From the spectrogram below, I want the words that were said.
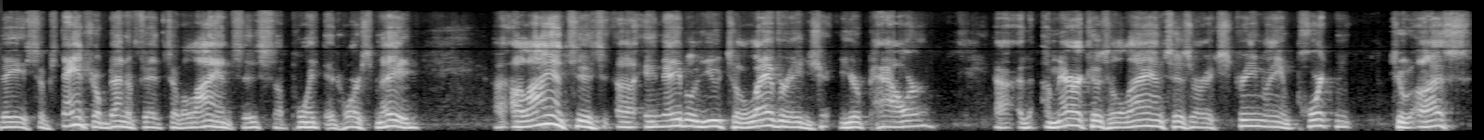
the substantial benefits of alliances, a point that Horst made, uh, alliances uh, enable you to leverage your power. Uh, America's alliances are extremely important to us,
